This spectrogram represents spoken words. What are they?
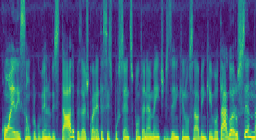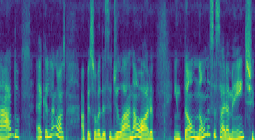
com a eleição para o governo do estado, apesar de 46% espontaneamente dizerem que não sabem quem votar. Agora, o Senado é aquele negócio. A pessoa vai decidir lá na hora. Então, não necessariamente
